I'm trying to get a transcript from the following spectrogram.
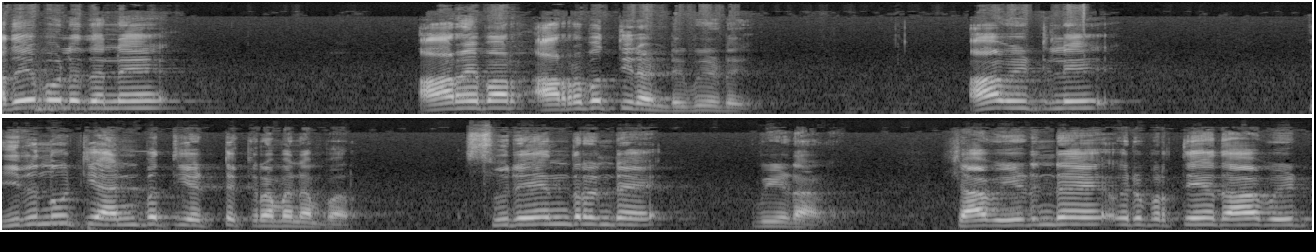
അതേപോലെ തന്നെ ആറ് ബാർ അറുപത്തിരണ്ട് വീട്. ആ വീട്ടിൽ ഇരുന്നൂറ്റി അൻപത്തി എട്ട് ക്രമ നമ്പർ സുരേന്ദ്രന്റെ വീടാണ്. പക്ഷെ ആ വീടിന്റെ ഒരു പ്രത്യേകത ആ വീട്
